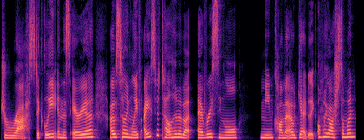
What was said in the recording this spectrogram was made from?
drastically in this area. I was telling Leif, I used to tell him about every single mean comment I would get. I'd be like, oh my gosh, someone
